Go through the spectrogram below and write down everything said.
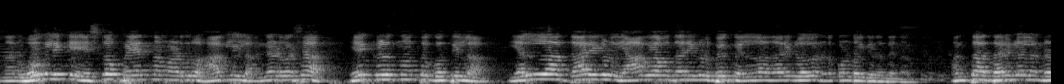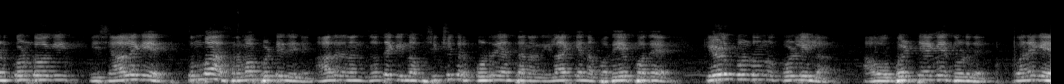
ನಾನು ಹೋಗ್ಲಿಕ್ಕೆ ಎಷ್ಟೋ ಪ್ರಯತ್ನ ಮಾಡಿದ್ರು ಆಗ್ಲಿಲ್ಲ. ಹನ್ನೆರಡು ವರ್ಷ ಹೇಗೆ ಕಳೆದ್ನು ಅಂತ ಗೊತ್ತಿಲ್ಲ. ಎಲ್ಲಾ ದಾರಿಗಳು, ಯಾವ್ಯಾವ ಯಾವ ದಾರಿಗಳು ಬೇಕು, ಎಲ್ಲಾ ದಾರಿಗಳೆಲ್ಲ ನಡ್ಕೊಂಡು ಹೋಗಿರೋದೆ ನಾನು. ಅಂತ ದಾರಿಗಳೆಲ್ಲ ನಡ್ಕೊಂಡು ಹೋಗಿ ಈ ಶಾಲೆಗೆ ತುಂಬಾ ಶ್ರಮ ಪಟ್ಟಿದ್ದೀನಿ. ಆದ್ರೆ ನನ್ನ ಜೊತೆಗೆ ಇನ್ನೊಬ್ಬ ಶಿಕ್ಷಕರು ಕೊಡ್ರಿ ಅಂತ ನಾನು ಇಲಾಖೆಯನ್ನ ಪದೇ ಪದೇ ಕೇಳಿಕೊಂಡು ಕೊಡ್ಲಿಲ್ಲ. ಆ ಒಬ್ಬಂಟಿಯಾಗೆ ದುಡಿದೆ. ಕೊನೆಗೆ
